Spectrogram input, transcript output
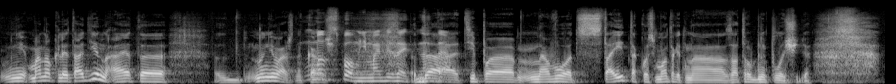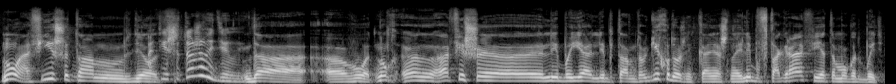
Не, монокль это один, а это ну, неважно. Короче. Мы вспомним обязательно, да. Да, типа, вот, стоит такой, смотрит на Затрубной площади. Ну, афиши там делать. Афиши тоже вы делаете? Да, э, вот. Ну, э, афиши либо я, либо там другие художники, конечно, либо фотографии это могут быть.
